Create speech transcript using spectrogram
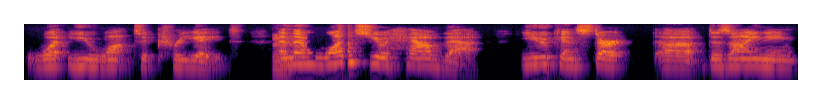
what you want to create. Mm. And then once you have that, you can start uh, designing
